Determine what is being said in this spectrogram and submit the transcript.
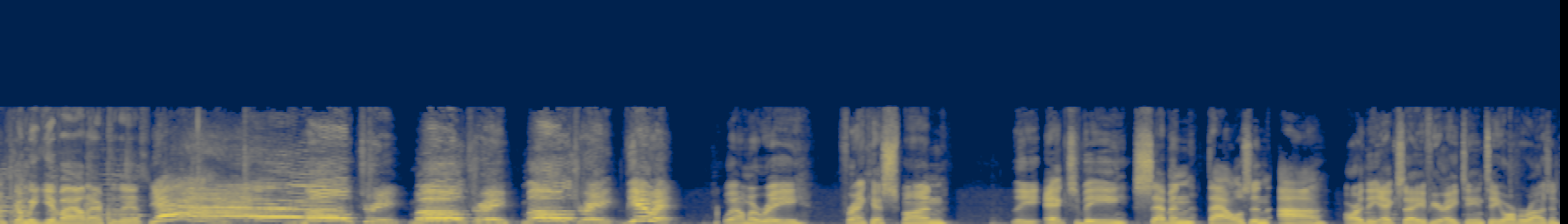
It's gonna be give out after this. Yeah! Moultrie, Moultrie, Moultrie, view it. Well, Marie, Frank has spun the XV7000i or the XA if you're AT&T or Verizon.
